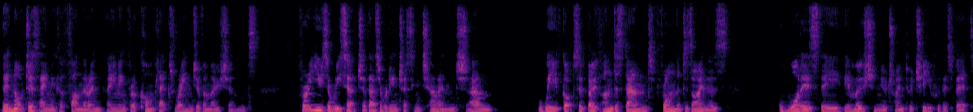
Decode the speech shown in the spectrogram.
they're not just aiming for fun, they're aiming for a complex range of emotions. For a user researcher, that's a really interesting challenge. Um, we've got to both understand from the designers what is the, the emotion you're trying to achieve with this bit,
